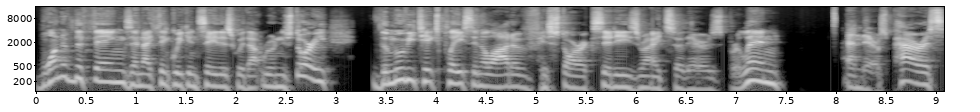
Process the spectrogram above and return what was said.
One of the things, and I think we can say this without ruining the story, the movie takes place in a lot of historic cities, right? So there's Berlin and there's Paris.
